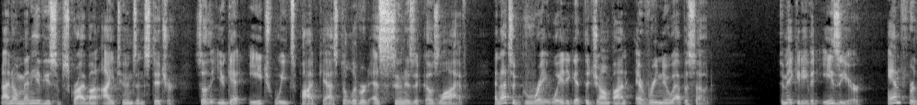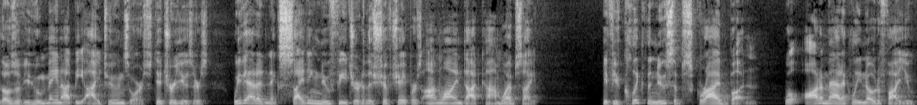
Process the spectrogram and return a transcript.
I know many of you subscribe on iTunes and Stitcher so that you get each week's podcast delivered as soon as it goes live. And that's a great way to get the jump on every new episode. To make it even easier, and for those of you who may not be iTunes or Stitcher users, we've added an exciting new feature to the ShiftShapersOnline.com website. If you click the new subscribe button, we'll automatically notify you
